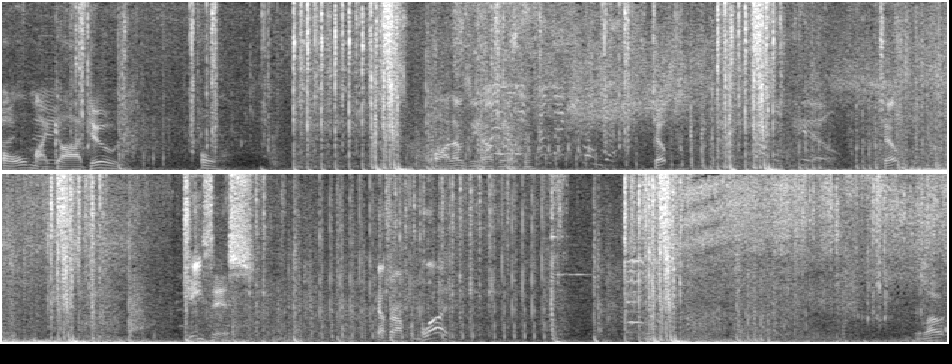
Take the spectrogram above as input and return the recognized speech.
Oh my god, dude. Oh. Oh, that was me. That was me. That was Guys are out for blood. Reload.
